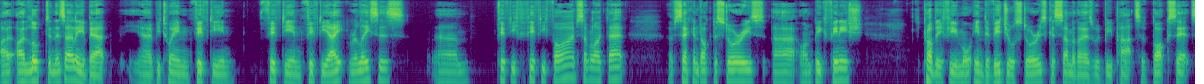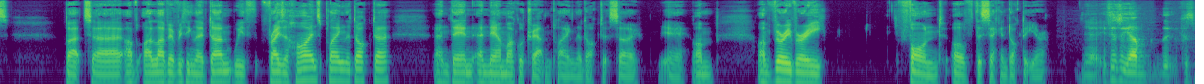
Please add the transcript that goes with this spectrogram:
I, I looked, and there's only about you know between fifty and fifty and fifty eight releases, um, 50, 55, something like that, of Second Doctor stories uh, on Big Finish. Probably a few more individual stories because some of those would be parts of box sets. But uh, I love everything they've done with Fraser Hines playing the Doctor, and then and now Michael Troughton playing the Doctor. So yeah, I'm I'm very very fond of the Second Doctor era. Yeah, it's interesting um because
